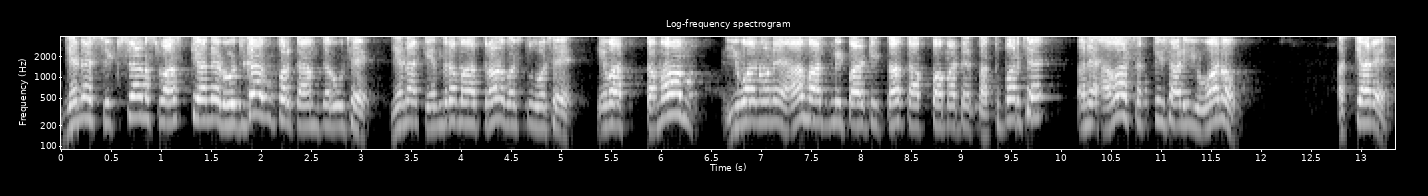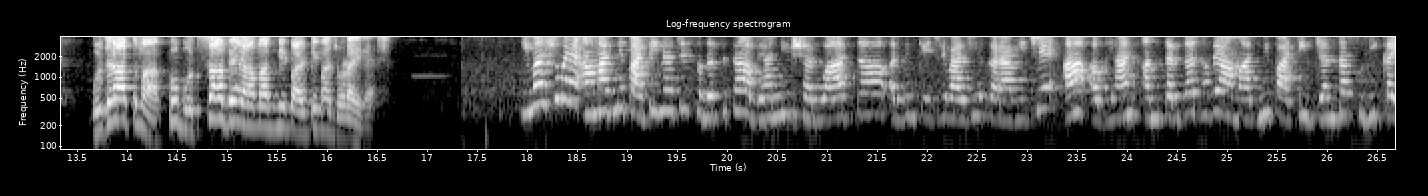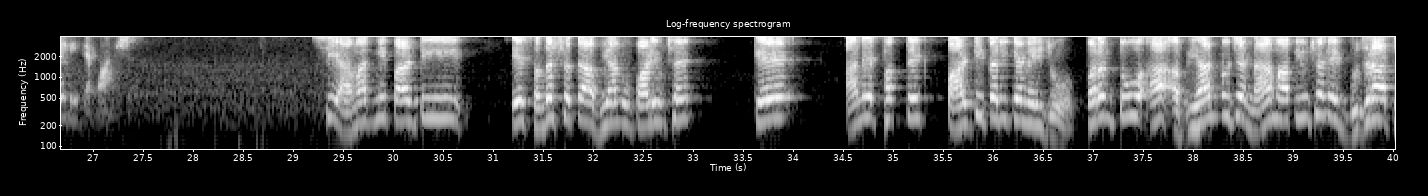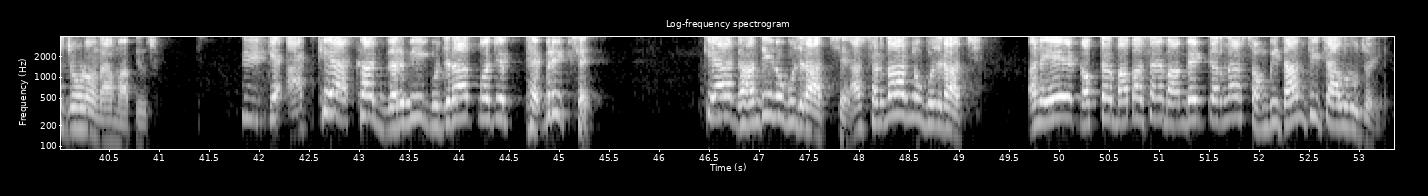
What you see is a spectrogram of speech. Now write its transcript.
જેને શિક્ષણ, સ્વાસ્થ્ય અને રોજગાર ઉપર કામ કરવું છે, જેના કેન્દ્રમાં ત્રણ વસ્તુઓ છે, એવા તમામ યુવાનોને આમ આદમી પાર્ટી તક આપવા માટે તત્પર છે અને આવા શક્તિશાળી યુવાનો અત્યારે ગુજરાતમાં ખૂબ ઉત્સાહભેર આમ આદમી પાર્ટીમાં જોડાઈ રહ્યા છે. હિમાંશુભાઈ આમ આદમી પાર્ટીના જે સદસ્યતા અભિયાનની શરૂઆત અરવિંદ કેજરીવાલજીએ કરાવી છે આ અભિયાન અંતર્ગત હવે આમ આદમી પાર્ટી જનતા સુધી કઈ રીતે પહોંચશે? સી આમ આદમી પાર્ટી એ સદસ્યતા અભિયાન ઉપાડ્યું છે કે આને ફક્ત એક પાર્ટી તરીકે નહીં જુઓ. પરંતુ આ અભિયાનનું જે નામ આપ્યું છે ને ગુજરાત જોડો નામ આપ્યું છે. કે આખે આખા ગરવી ગુજરાતનો જે ફેબ્રિક છે કે આ ગાંધીનું ગુજરાત છે આ સરદારનું ગુજરાત છે અને એ ડોક્ટર બાબા સાહેબ આંબેડકરના સંવિધાનથી ચાલવું જોઈએ.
